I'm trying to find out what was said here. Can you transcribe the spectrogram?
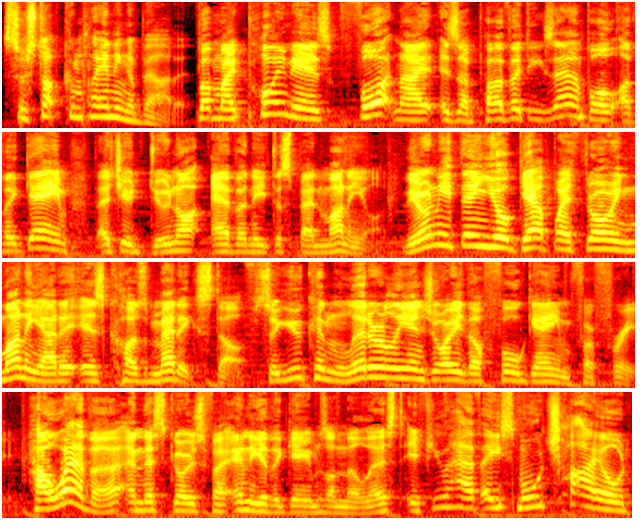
so stop complaining about it. But my point is, Fortnite is a perfect example of a game that you do not ever need to spend money on. The only thing you'll get by throwing money at it is cosmetic stuff, so you can literally enjoy the full game for free. However, and this goes for any of the games on the list, if you have a small child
